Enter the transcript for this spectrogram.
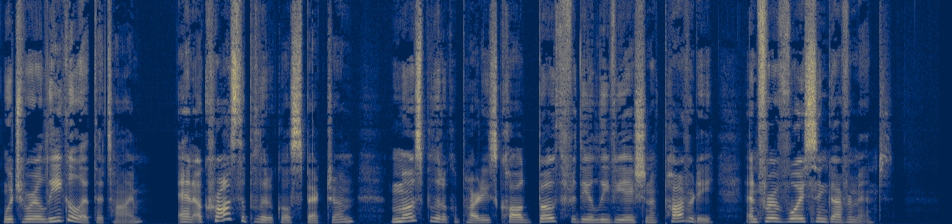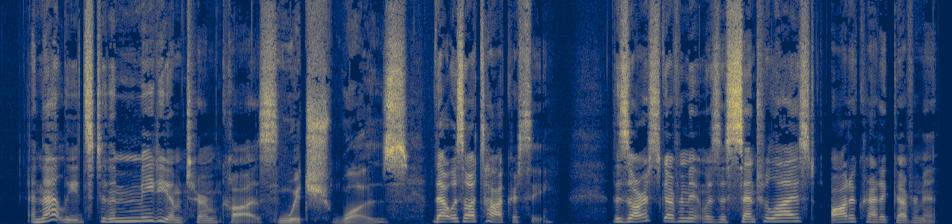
which were illegal at the time. And across the political spectrum, most political parties called both for the alleviation of poverty and for a voice in government. And that leads to the medium term cause. Which was? That was autocracy. The czarist government was a centralized, autocratic government.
